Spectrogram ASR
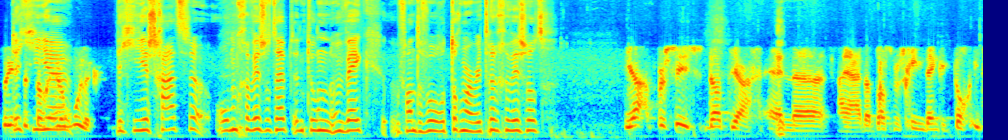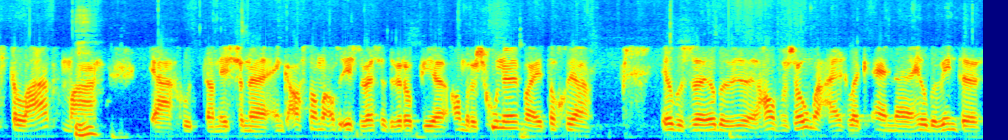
dat, je je, moeilijk. dat je je schaatsen omgewisseld hebt... en toen een week van tevoren toch maar weer teruggewisseld. Ja, precies, dat ja. En eh, nou ja, dat was misschien denk ik toch iets te laat. Maar ja, goed, dan is een uh, enkele afstanden als eerste wedstrijd weer op je andere schoenen. Waar je toch ja, heel de, heel de eh, halve zomer eigenlijk en eh, heel de winter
